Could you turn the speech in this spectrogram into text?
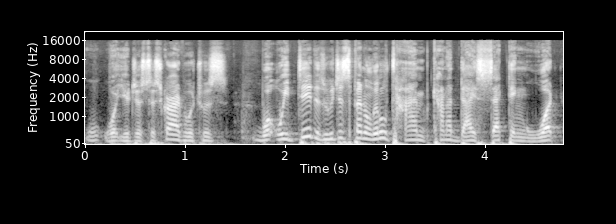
what you just described, which was what we did is we just spent a little time kind of dissecting what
